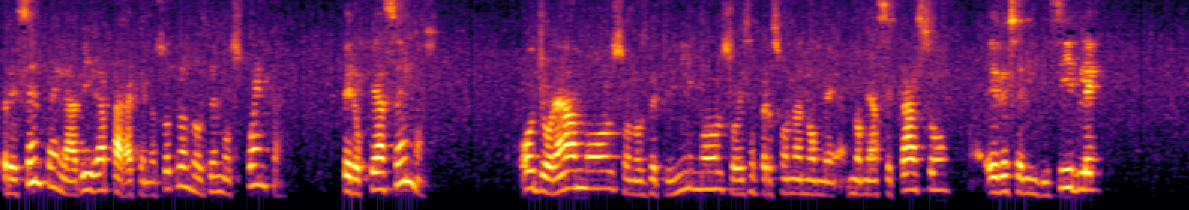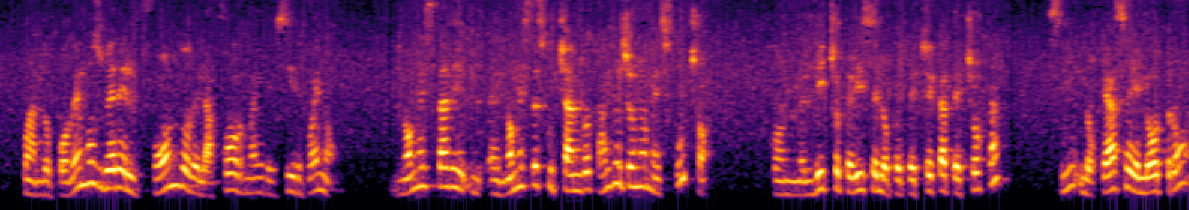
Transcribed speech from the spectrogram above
presenta en la vida para que nosotros nos demos cuenta. Pero ¿qué hacemos? O lloramos, o nos deprimimos, o esa persona no me, no me hace caso, he de ser invisible cuando podemos ver el fondo de la forma y decir, bueno, no me está, eh, no me está escuchando, tal vez yo no me escucho. Con el dicho que dice, lo que te checa, te choca, ¿sí? Lo que hace el otro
